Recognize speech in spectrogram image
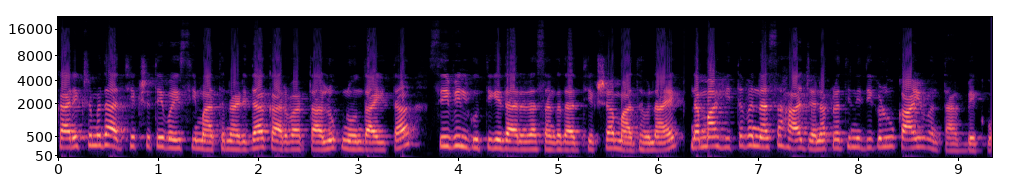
ಕಾರ್ಯಕ್ರಮದ ಅಧ್ಯಕ್ಷತೆ ವಹಿಸಿ ಮಾತನಾಡಿದ ಕಾರವಾರ ತಾಲೂಕು ನೋಂದಾಯಿತ ಸಿವಿಲ್ ಗುತ್ತಿಗೆದಾರರ ಸಂಘದ ಅಧ್ಯಕ್ಷ ಮಾಧವ್ ನಾಯಕ್, ನಮ್ಮ ಹಿತವನ್ನ ಸಹ ಜನಪ್ರತಿನಿಧಿಗಳು ಕಾಯುವಂತಾಗಬೇಕು.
